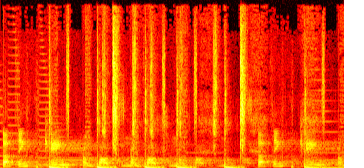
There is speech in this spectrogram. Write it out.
Something came from Baltimore. Something came from.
